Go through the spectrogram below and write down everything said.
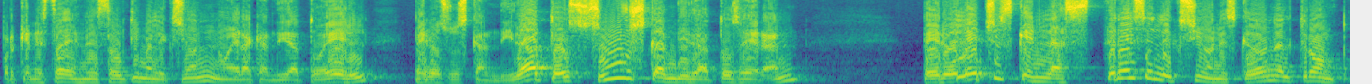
porque en esta, en esta última elección no era candidato él, pero sus candidatos, sus candidatos eran, pero el hecho es que en las tres elecciones que Donald Trump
